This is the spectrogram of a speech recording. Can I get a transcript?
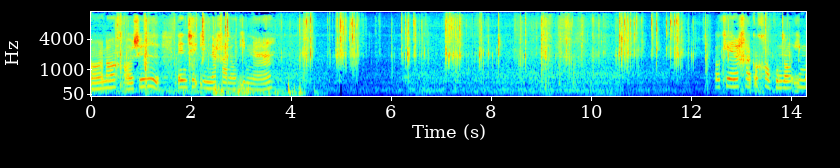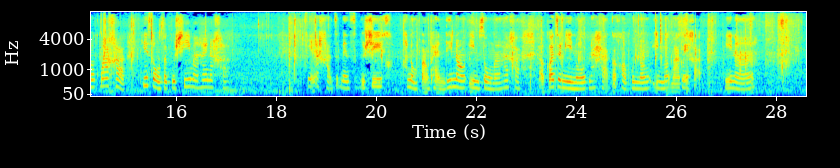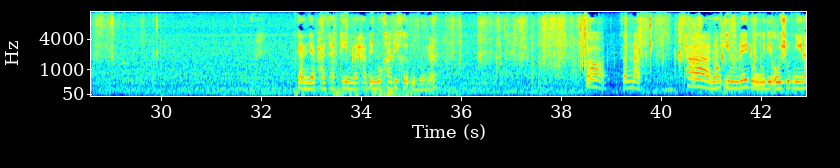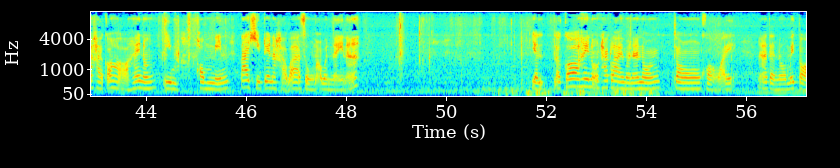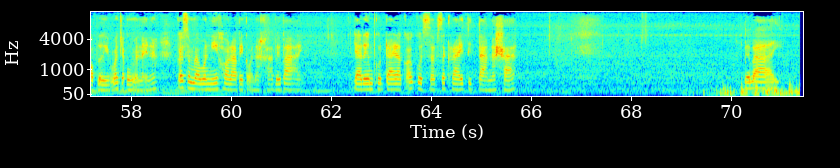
อ๋อน้องขอชื่อเล่นชื่ออิมนะคะ น้องอิมนะ โอเคนะคะ ก็ขอบคุณน้องอิมมากๆค่ะ ที่ส่งสกุชี่มาให้นะคะ นี่นะคะจะเป็นสกุชี่ขนมปังแผ่นที่น้องอิมส่งมาให้ค่ะ แล้วก็จะมีโน้ตนะคะ ก็ขอบคุณน้องอิมมากๆเลยค่ะ นี่นะ กัญญาพัฒน์ทับทิมนะคะ เป็นลูกค้าที่เคยอุดหนุนนะ ก็สำหรับถ้าน้องอิมได้ดูวิดีโอชุดนี้นะคะ ก็ขอให้น้องอิมคอมเมนต์ใต้คลิปด้วยนะคะ ว่าส่งมาวันไหนนะอย่าแล้วก็ให้น้องทักไลน์มานะน้องจองของไว้นะแต่น้องไม่ตอบเลยว่าจะโอนวันไหนนะ ก็สำหรับวันนี้ขอลาไปก่อนนะคะ บ๊ายบาย อย่าลืมกดไลค์แล้วก็กด subscribe ติดตามนะคะ บ๊ายบาย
